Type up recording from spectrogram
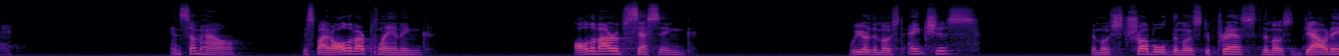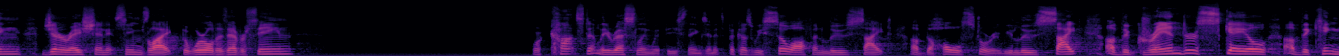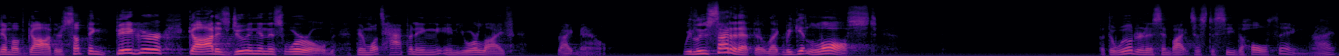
And somehow despite all of our planning, all of our obsessing, we are the most anxious, the most troubled, the most depressed, the most doubting generation it seems like the world has ever seen. We're constantly wrestling with these things, and it's because we so often lose sight of the whole story. We lose sight of the grander scale of the kingdom of God. There's something bigger God is doing in this world than what's happening in your life right now. We lose sight of that, though. Like we get lost. But the wilderness invites us to see the whole thing, right?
